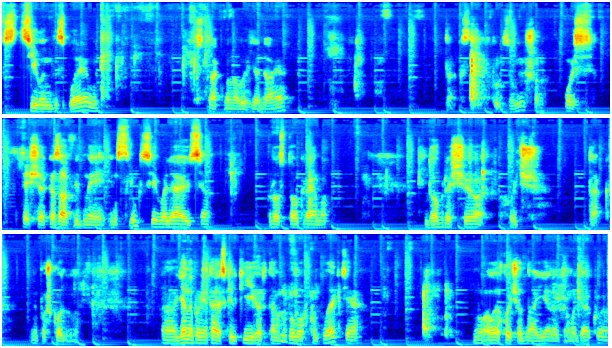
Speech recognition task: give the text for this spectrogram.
з цілим дисплеєм. Ось так вона виглядає. Так, тут залишу. Ось те, що я казав, від неї інструкції валяються просто окремо. Добре, що хоч так, не пошкодило. Е, Я не пам'ятаю, скільки ігор там було в комплекті. Ну, але хоч одна є, на тому дякую.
